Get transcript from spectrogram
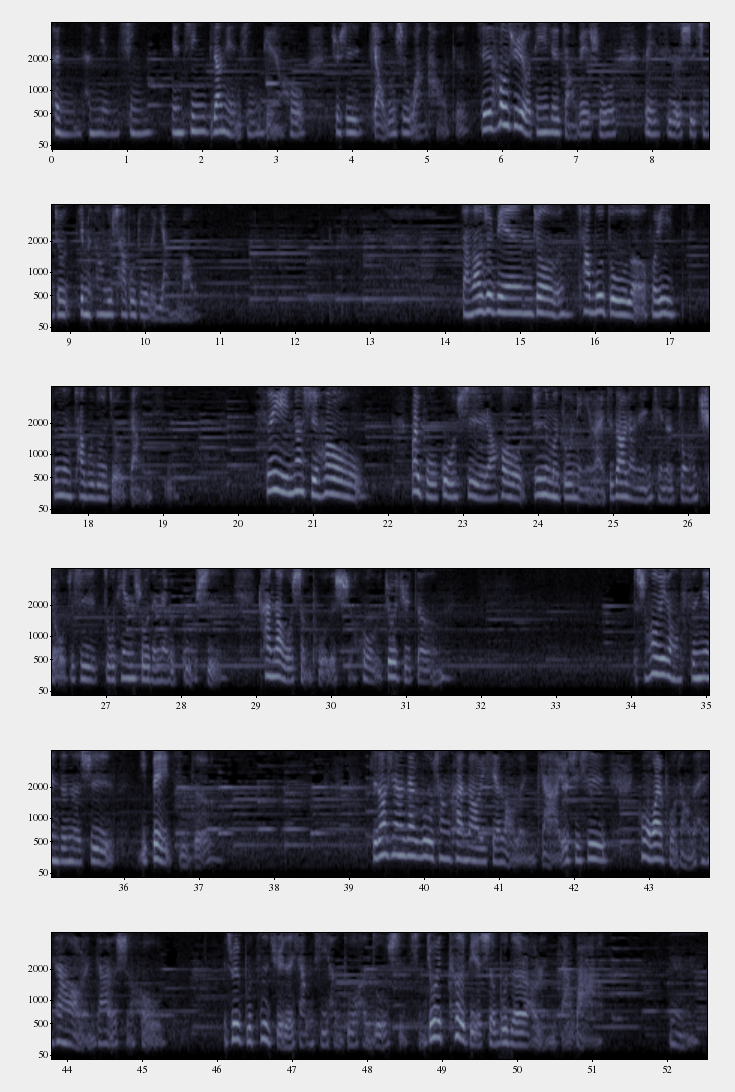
很很年轻。年轻比较年轻一点，然后就是脚都是完好的。其实后续有听一些长辈说类似的事情，就基本上就差不多的样貌。讲到这边就差不多了，回忆真的差不多就这样子。所以那时候。外婆过世，然后就是那么多年以来，直到两年前的中秋，就是昨天说的那个故事，看到我婶婆的时候，就觉得有时候一种思念真的是一辈子的。直到现在在路上看到一些老人家，尤其是跟我外婆长得很像老人家的时候，也是会不自觉的想起很多很多事情，就会特别舍不得老人家吧。嗯，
